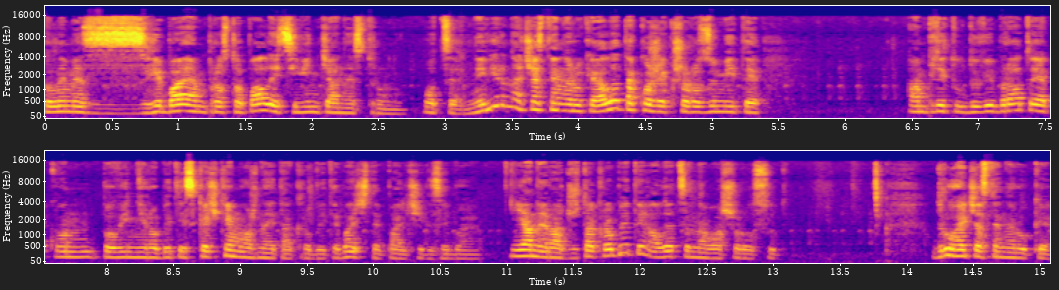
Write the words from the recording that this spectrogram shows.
коли ми згибаємо просто палець і він тягне струну. Оце невірна частина руки, але також, якщо розуміти амплітуду вібрато, як вони повинні робити скачки, можна і так робити. Бачите, пальчик згибає. Я не раджу так робити, але це на ваш розсуд. Друга частина руки.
